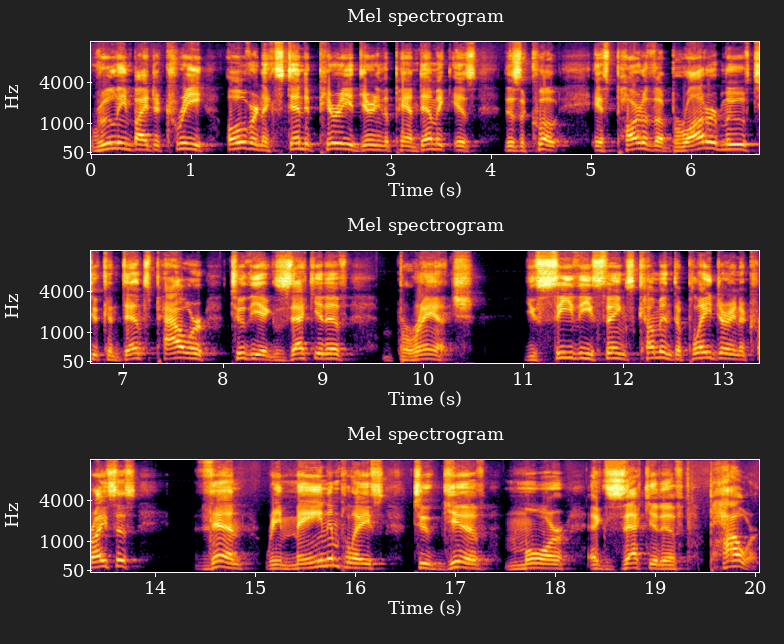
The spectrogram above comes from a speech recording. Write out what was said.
Ruling by decree over an extended period during the pandemic is, there's a quote, is part of a broader move to condense power to the executive branch. You see these things come into play during a crisis, then remain in place to give more executive power.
